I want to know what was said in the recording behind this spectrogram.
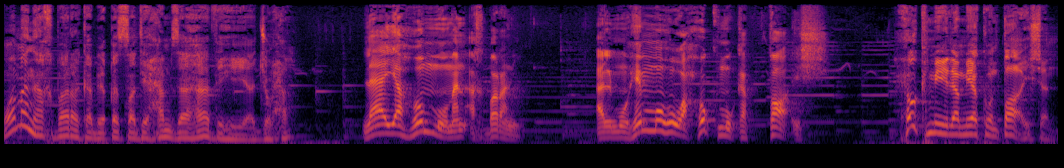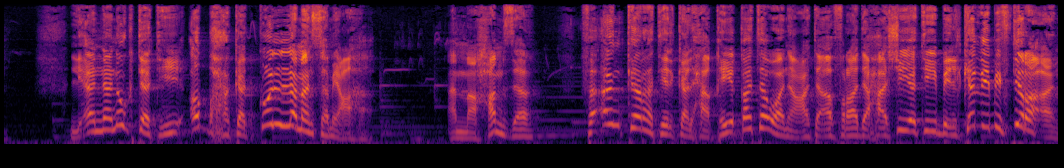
ومن أخبرك بقصة حمزة هذه يا جحا؟ لا يهم من أخبرني المهم هو حكمك الطائش حكمي لم يكن طائشا لأن نكتتي أضحكت كل من سمعها. أما حمزة فأنكر تلك الحقيقة ونعت أفراد حاشيتي بالكذب افتراء.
